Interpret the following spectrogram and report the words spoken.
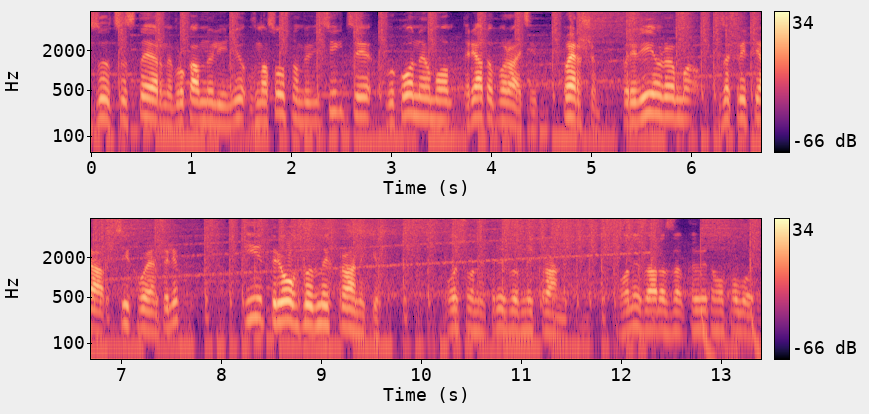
з цистерни в рукавну лінію, в насосному відсікці виконуємо ряд операцій. Першим перевірюємо закриття всіх вентилів і трьох зливних краників. Ось вони, три зливних краники. Вони зараз в закритому положенні.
